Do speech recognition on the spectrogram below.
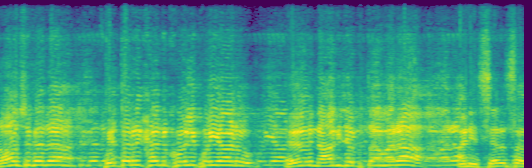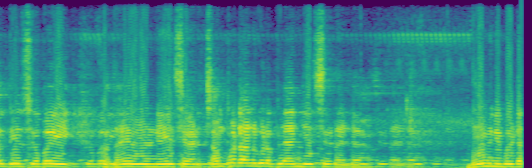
రాజు కదా? పెద్దరికాన్ని కోల్పోయాడు. ఏ నాకు చెప్తావరా? అని శిరసాలు తీసుకుపోయి ఒక దైవుడిని వేసాడు చంపడానికి కూడా ప్లాన్ చేసాడంట దేవుని బిడ్డ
